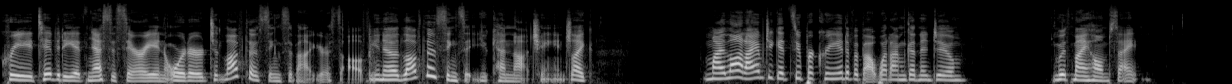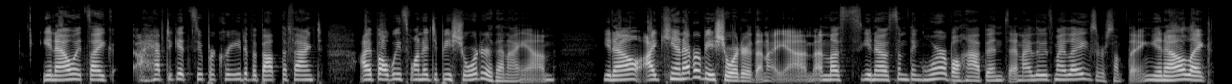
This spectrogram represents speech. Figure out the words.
creativity is necessary in order to love those things about yourself. You know, love those things that you cannot change. Like my lot, I have to get super creative about what I'm going to do with my home site. You know, it's like I have to get super creative about the fact I've always wanted to be shorter than I am. You know, I can't ever be shorter than I am unless, you know, something horrible happens and I lose my legs or something, you know, like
